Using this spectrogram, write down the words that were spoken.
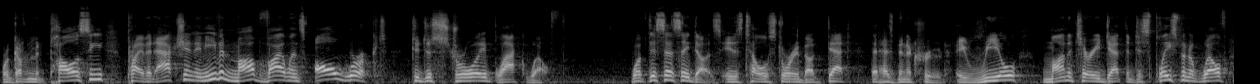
where government policy, private action, and even mob violence all worked to destroy black wealth. What this essay does is tell a story about debt that has been accrued, a real monetary debt, the displacement of wealth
